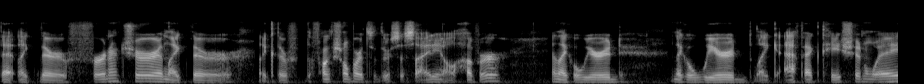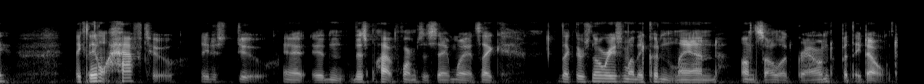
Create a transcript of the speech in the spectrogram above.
that like their furniture and like their like their the functional parts of their society all hover in like a weird like a weird like affectation way like they don't have to. They just do. And, it, and this platform's the same way. It's like like there's no reason why they couldn't land on solid ground but they don't.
